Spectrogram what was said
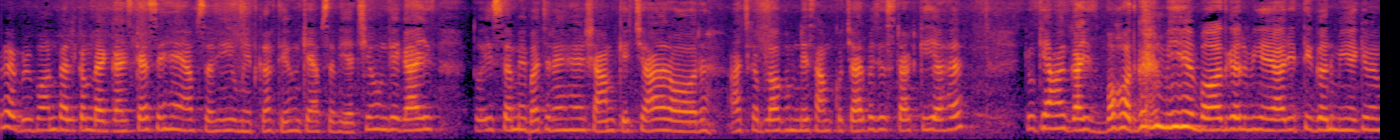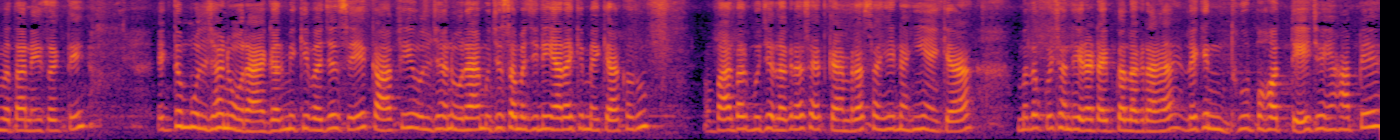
Hello everyone welcome back guys कैसे हैं आप सभी? उम्मीद करती हूँ कि आप सभी अच्छे होंगे गाइस तो इस समय बज रहे हैं शाम के चार और आज का ब्लॉग हमने शाम को चार बजे स्टार्ट किया है। क्योंकि यहाँ गाइस बहुत गर्मी है, बहुत गर्मी है यार. इतनी गर्मी है कि मैं बता नहीं सकती। एकदम उलझन हो रहा है गर्मी की वजह से, काफ़ी उलझन हो रहा है. मुझे समझ ही नहीं आ रहा कि मैं क्या करूँ। बार बार मुझे लग रहा है शायद कैमरा सही नहीं है क्या? मतलब कुछ अंधेरा टाइप का लग रहा है, लेकिन धूप बहुत तेज़ है यहाँ पे।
